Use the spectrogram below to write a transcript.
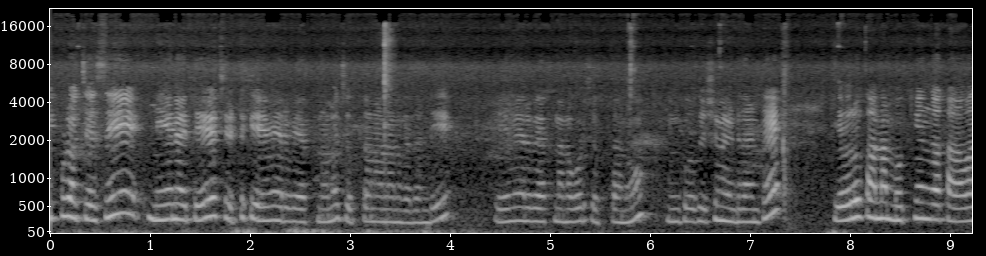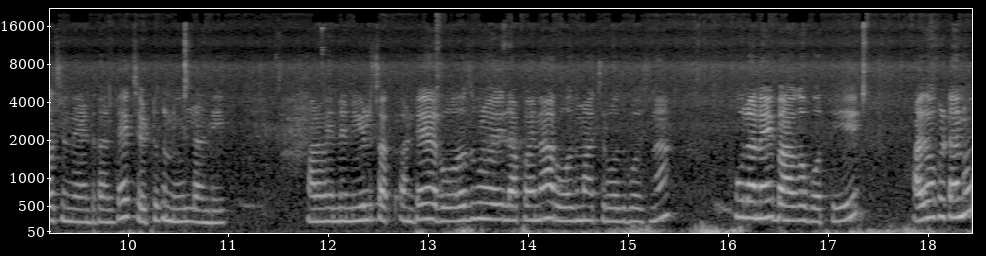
ఇప్పుడు వచ్చేసి నేనైతే చెట్టుకి ఏం ఎరవేస్తున్నానో చెప్తాను అన్నాను కదండి. ఏం ఎరవేస్తున్నానో కూడా చెప్తాను. ఇంకొక విషయం ఏంటిదంటే ఎవరికన్నా ముఖ్యంగా కావాల్సింది ఏంటిదంటే చెట్టుకు నీళ్ళు అండి మనం ఎన్ని నీళ్ళు చక్క అంటే రోజు పోయినా రోజు మార్చి రోజు పోసినా పూలు అనేవి బాగా పోతాయి. అదొకటను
